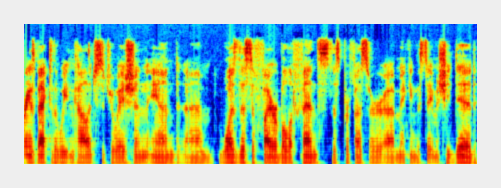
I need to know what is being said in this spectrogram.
to bring us back to the Wheaton College situation, and um, was this a fireable offense? This professor uh, making the statement she did.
